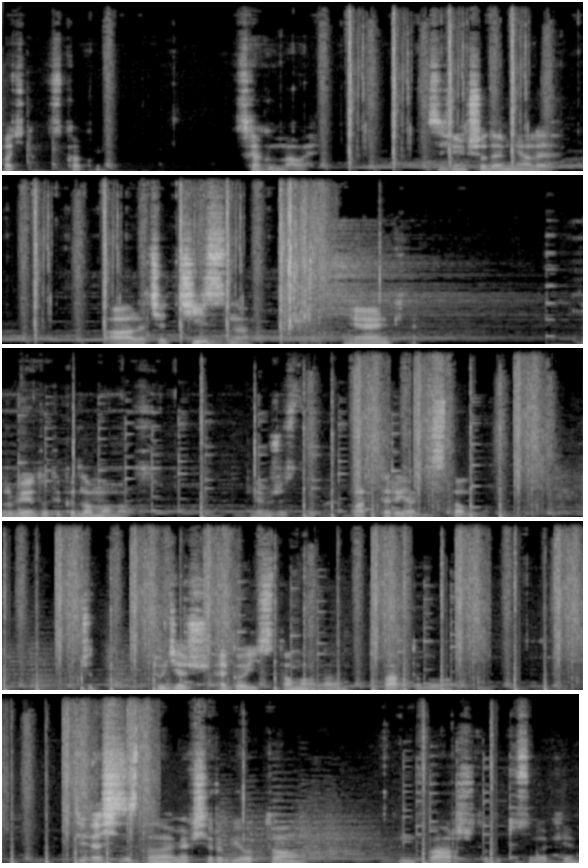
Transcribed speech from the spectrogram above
Chodź tu, skakuj. Skakuj, mały. Jesteś większy ode mnie, ale... Ale cię cisnę. Pięknie. Zrobiłem to tylko dla monot. Wiem, że jestem materialistą. Czy tudzież egoistą, ale warto było. Ja się zastanawiam, jak się robiło to. Ten warsztat, bo to są takie...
